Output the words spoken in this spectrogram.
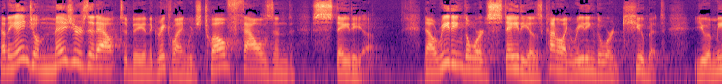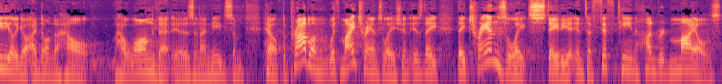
Now, the angel measures it out to be, in the Greek language, 12,000 stadia. Now, reading the word stadia is kind of like reading the word cubit. You immediately go, I don't know how, how long that is, and I need some help. The problem with my translation is they, they translate stadia into 1,500 miles.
